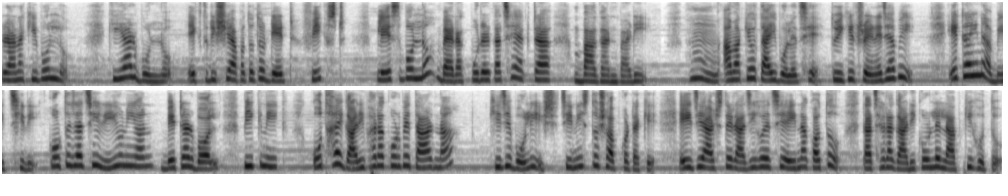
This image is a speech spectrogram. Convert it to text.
রানা কি বলল? কি আর বলল? একত্রিশে আপাতত ডেট ফিক্সড প্লেস বলল, ব্যারাকপুরের কাছে একটা বাগান বাড়ি। হুম, আমাকেও তাই বলেছে। তুই কি ট্রেনে যাবি? এটাই না বিচ্ছিরি। করতে যাচ্ছি রিউনিয়ন বেটার বল। পিকনিক কোথায় গাড়ি ভাড়া করবে তার না? কি যে বলিস, চিনিস তো সবকটাকে। এই যে আসতে রাজি হয়েছে এই না কত? তাছাড়া গাড়ি করলে লাভ কি হতো?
